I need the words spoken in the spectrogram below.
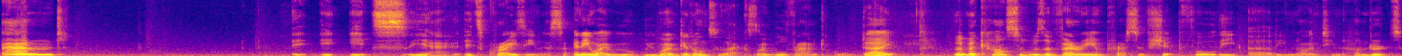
And it, it's yeah, it's craziness. Anyway, we, we won't get onto that because I will rant all day. The Mikasa was a very impressive ship for the early 1900s,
